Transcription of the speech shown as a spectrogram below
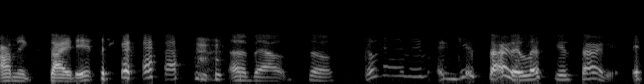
I'm excited about. So go ahead and get started. Let's get started.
